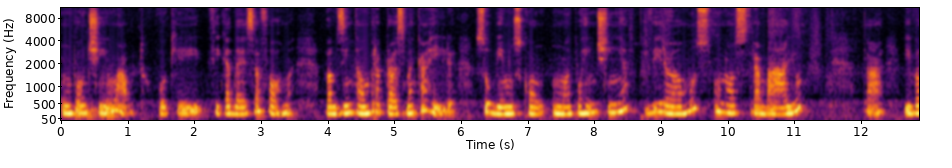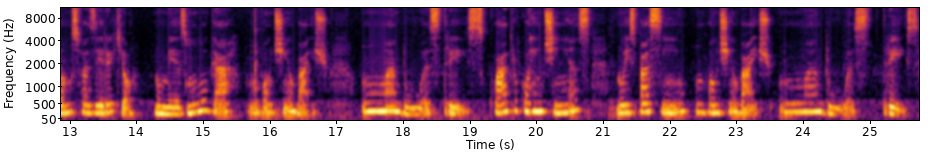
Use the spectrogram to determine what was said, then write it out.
um pontinho alto ok? Fica dessa forma. Vamos, então, para a próxima carreira. Subimos com uma correntinha, viramos o nosso trabalho, tá? E vamos fazer aqui, ó, no mesmo lugar, um pontinho baixo. Uma, duas, três, quatro correntinhas no espacinho, um pontinho baixo. Uma, duas, três,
